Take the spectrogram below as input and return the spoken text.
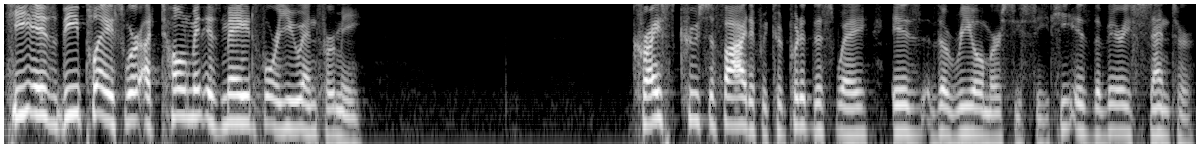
He is the place where atonement is made for you and for me. Christ crucified, if we could put it this way, is the real mercy seat. He is the very center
